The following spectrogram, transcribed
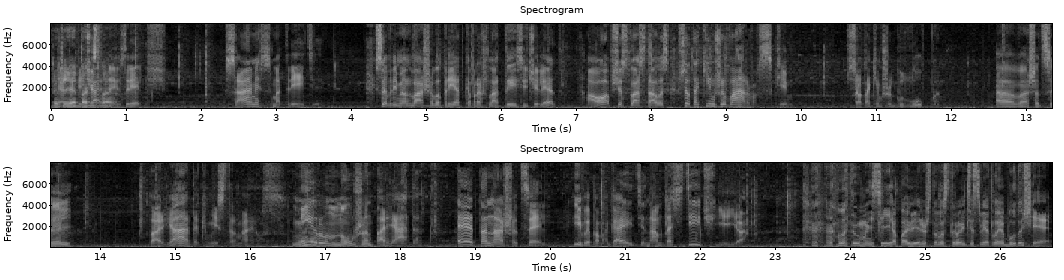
Это я так печальное знаю. зрелище. Сами смотрите. Со времен вашего предка прошла тысячи лет, а общество осталось все таким же варварским, все таким же глупым. А ваша цель? Порядок, мистер Майлз. Миру нужен порядок. Это наша цель. И вы помогаете нам достичь ее. Вы думаете, я поверю, что вы строите светлое будущее?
